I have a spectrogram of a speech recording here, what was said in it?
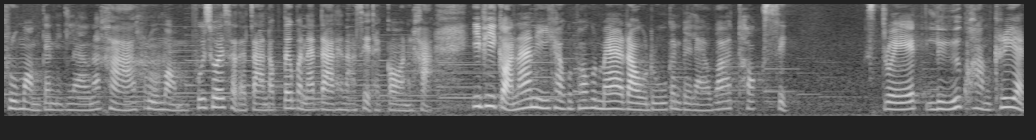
ครูหม่อมกันอีกแล้วนะคะ ครูหม่อมผู้ช่วยศาสตราจารย์ดรบรรณดาธนาเศรษฐกรค่ะ EP ก่อนหน้านี้ค่ะ คุณพ่อคุณแม่เรารู้กันไปแล้วว่า Toxic สเตรสหรือความเครียด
